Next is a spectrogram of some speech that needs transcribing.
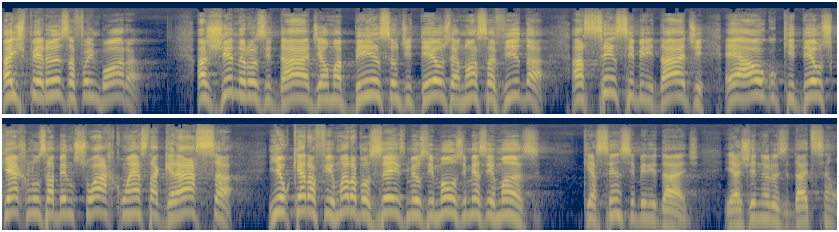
A esperança foi embora. A generosidade é uma bênção de Deus na nossa vida. A sensibilidade é algo que Deus quer nos abençoar com esta graça. E eu quero afirmar a vocês, meus irmãos e minhas irmãs, que a sensibilidade e a generosidade são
